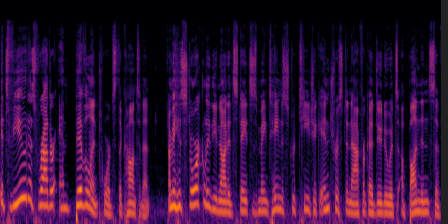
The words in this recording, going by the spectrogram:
it's viewed as rather ambivalent towards the continent. I mean, historically, the United States has maintained a strategic interest in Africa due to its abundance of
